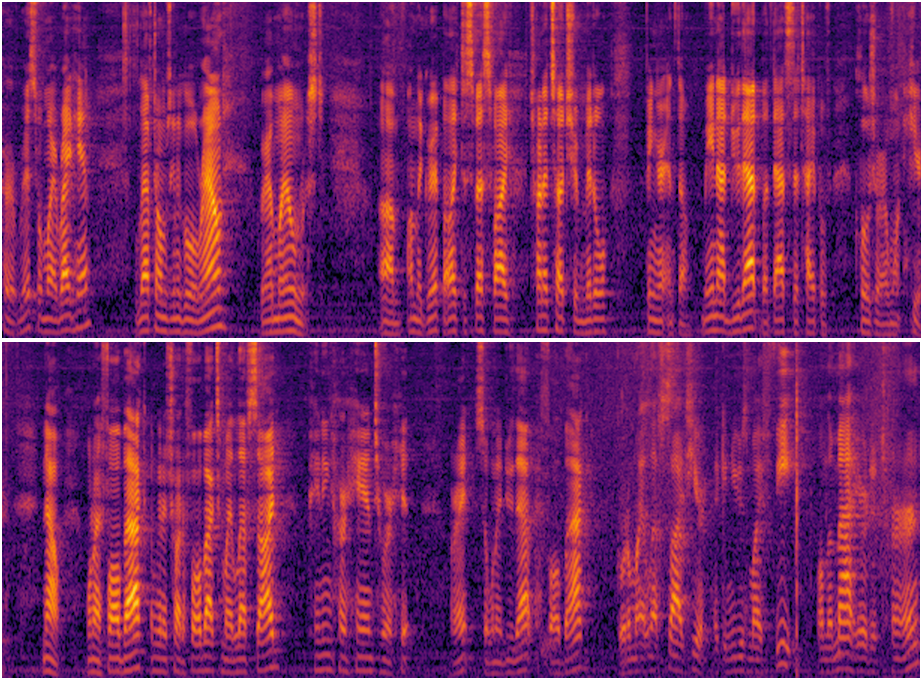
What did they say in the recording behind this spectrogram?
her wrist with my right hand, Left arm's gonna go around, grab my own wrist. Um, on the grip, I like to specify trying to touch your middle finger and thumb. May not do that, but that's the type of closure I want here. Now, when I fall back, I'm gonna try to fall back to my left side, pinning her hand to her hip. All right, so when I do that, I fall back, go to my left side here. I can use my feet on the mat here to turn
